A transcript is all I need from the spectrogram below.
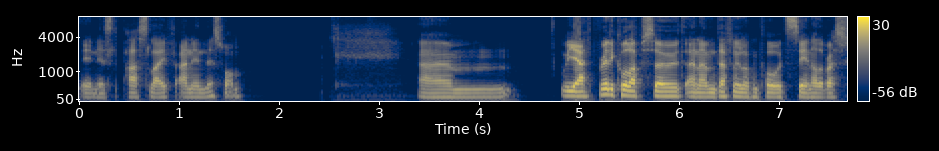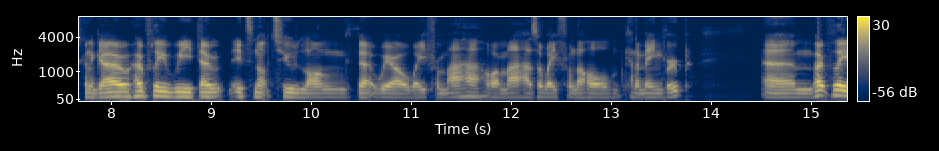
in his past life and in this one. Um, but yeah, really cool episode, and I'm definitely looking forward to seeing how the rest is going to go. Hopefully, we don't. It's not too long that we are away from Maha, or Maha's away from the whole kind of main group. Um, hopefully,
